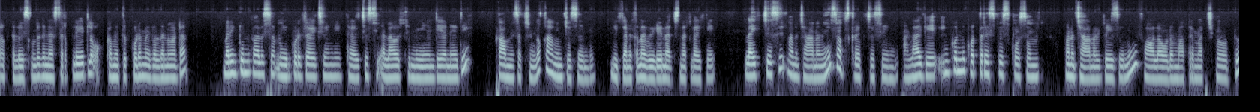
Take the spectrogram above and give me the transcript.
రొట్టెలు వేసుకుంటూ తినేస్తారు. ప్లేట్లో ఒక్క మెతుకు కూడా మిగలదనమాట మరి ఇంకెందుకు ఆలస్యం? మీరు కూడా ట్రై చేయండి. ట్రై చేసి ఎలా వచ్చింది ఏంటి అనేది కామెంట్ సెక్షన్లో కామెంట్ చేసేయండి. మీకు కనుక నా వీడియో నచ్చినట్లయితే లైక్ చేసి మన ఛానల్ని సబ్స్క్రైబ్ చేసేయండి. అలాగే ఇంకొన్ని కొత్త రెసిపీస్ కోసం మన ఛానల్ పేజీని ఫాలో అవ్వడం మాత్రం మర్చిపోవద్దు.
